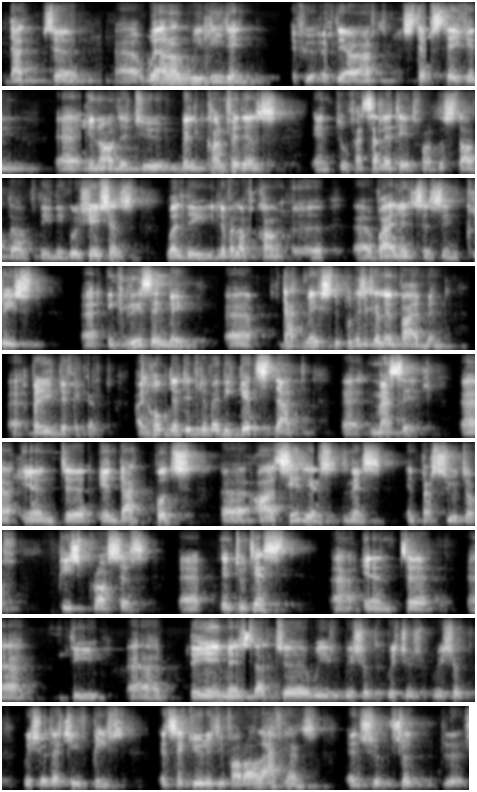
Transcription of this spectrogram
that uh, uh, where are we leading? If, you, if there are steps taken uh, in order to build confidence and to facilitate for the start of the negotiations, while the level of uh, uh, violence is increased uh, increasingly, uh, that makes the political environment uh, very difficult. I hope that everybody gets that uh, message and, and that puts our seriousness in pursuit of peace process into test. And the Uh, the aim is that uh, we we should we should we should we should achieve peace and security for all Afghans and should should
